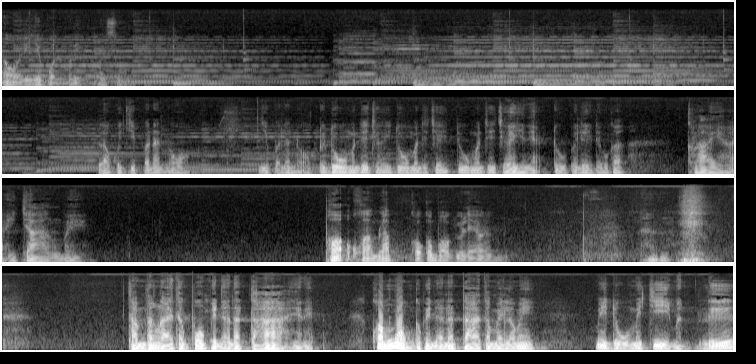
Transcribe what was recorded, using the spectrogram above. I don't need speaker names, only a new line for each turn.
เอาอริยบทพวกนี้มาสู้เราก็หยิบอันนั้นออก หยิบอันนั้นออก หรือดูมันเฉยๆดูมันเฉยๆดูมันเฉยๆเนี่ย ดูไปเรื่อยเดี๋ยวก็คลายหายจางไป เพราะความลับเขาก็บอกอยู่แล้วนะ ทำทั้งหลายทั้งปวงเป็นอนัตตาอย่างนี้ความง่วงก็เป็นอนัตตาทำไมเราไม่ไม่ดูไม่จี้มัน หรือ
